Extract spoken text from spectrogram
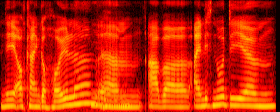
Nee, auch kein Geheule, yeah. ähm, aber eigentlich nur die ähm,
